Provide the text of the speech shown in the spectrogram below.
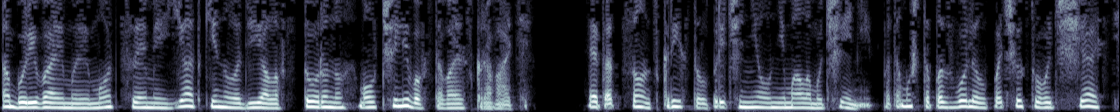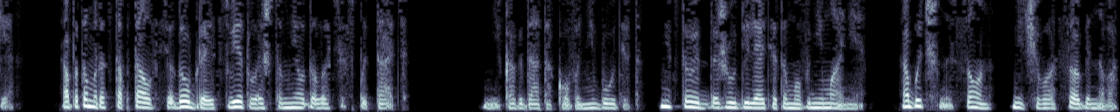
Обуреваемый эмоциями, я откинул одеяло в сторону, молчаливо вставая с кровати. Этот сон с Кристал причинил немало мучений, потому что позволил почувствовать счастье, а потом растоптал все доброе и светлое, что мне удалось испытать. Никогда такого не будет. Не стоит даже уделять этому внимания. Обычный сон, ничего особенного.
